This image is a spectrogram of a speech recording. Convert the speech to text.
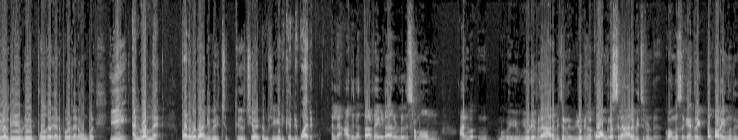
ഇയാളുടെ ഒരു പൊതു തെരഞ്ഞെടുപ്പ് വരുന്നതിന് മുമ്പ് ഈ അൻവറിനെ പരവതാനി വിരിച്ച് തീർച്ചയായിട്ടും സ്വീകരിക്കേണ്ടി വരും. അല്ല അതിനെ തടയിടാനുള്ളൊരു ശ്രമവും അൻവ യു ഡി എഫിൽ ആരംഭിച്ചിട്ടുണ്ട്. യു ഡി എഫിൽ കോൺഗ്രസിൽ ആരംഭിച്ചിട്ടുണ്ട്. കോൺഗ്രസ് കേന്ദ്രം ഇപ്പൊ പറയുന്നത്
